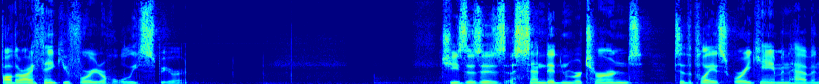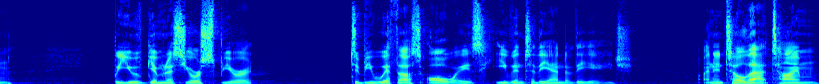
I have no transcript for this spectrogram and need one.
Father, I thank you for your Holy Spirit. Jesus is ascended and returned to the place where he came in heaven. But you have given us your Spirit to be with us always, even to the end of the age. And until that time,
